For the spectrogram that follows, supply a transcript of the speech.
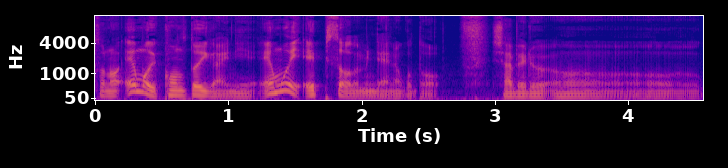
そのエモいコント以外にエモいエピソードみたいなことを喋るコ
